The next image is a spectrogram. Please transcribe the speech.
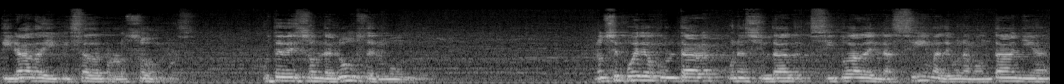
tirada y pisada por los hombres. Ustedes son la luz del mundo. No se puede ocultar una ciudad situada en la cima de una montaña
